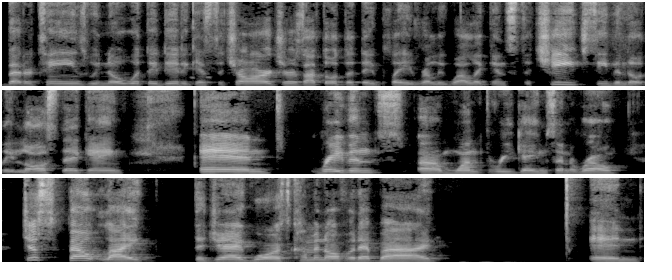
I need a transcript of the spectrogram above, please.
better teams. We know what they did against the Chargers. I thought that they played really well against the Chiefs, even though they lost that game. And Ravens um, won three games in a row just felt like the Jaguars coming off of that bye and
